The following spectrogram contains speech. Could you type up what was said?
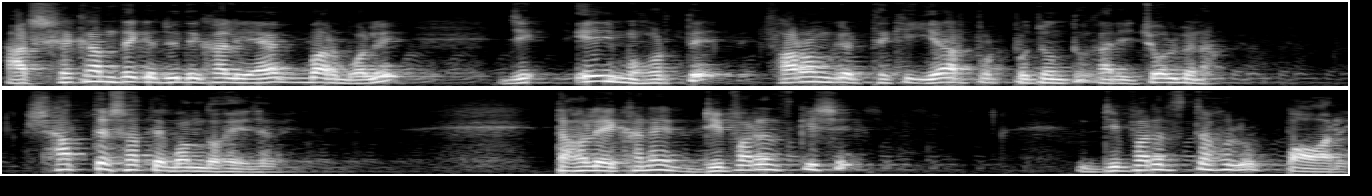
আর সেখান থেকে যদি খালি একবার বলে যে এই মুহূর্তে ফার্ম গেট থেকে এয়ারপোর্ট পর্যন্ত গাড়ি চলবে না। সাথে সাথে বন্ধ হয়ে যাবে। তাহলে এখানে ডিফারেন্স কিসে? ডিফারেন্সটা হলো পাওয়ারে।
